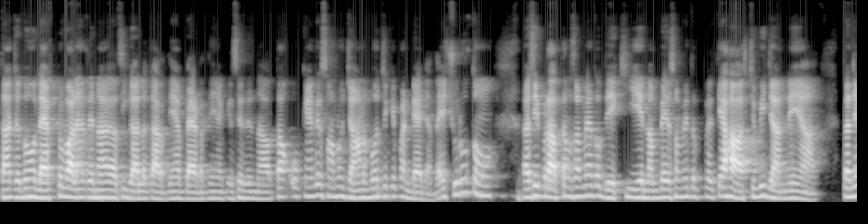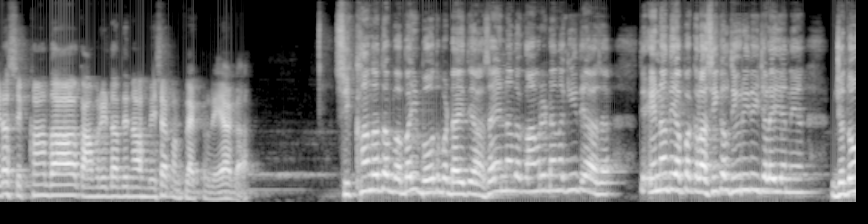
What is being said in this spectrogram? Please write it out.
ਤਾਂ ਜਦੋਂ ਲੈਫਟ ਵਾਲਿਆਂ ਦੇ ਨਾਲ ਅਸੀਂ ਗੱਲ ਕਰਦੇ ਆਂ ਬੈਠਦੇ ਆਂ ਕਿਸੇ ਦੇ ਨਾਲ, ਤਾਂ ਉਹ ਕਹਿੰਦੇ ਸਾਨੂੰ ਜਾਣਬੁੱਝ ਕੇ ਭੰਡਿਆ ਜਾਂਦਾ। ਇਹ ਸ਼ੁਰੂ ਤੋਂ ਅਸੀਂ ਪੁਰਾਤਨ ਸਮਿਆਂ ਤੋਂ ਦੇਖੀਏ, ਲੰਬੇ ਸਮੇਂ ਤੋਂ ਇਤਿਹਾਸ 'ਚ ਵੀ ਜਾਣਦੇ ਆ ਤਾਂ ਜਿਹੜਾ ਸਿੱਖਾਂ ਦਾ ਕਾਮਰੇਡਾਂ ਦੇ ਨਾਲ ਹਮੇਸ਼ਾ ਕਨਫਲਿਕਟ ਰਿਹਾਗਾ ਸਿੱਖਾਂ ਦਾ ਤਾਂ ਬਾਬਾ ਜੀ ਬਹੁਤ ਵੱਡਾ ਇਤਿਹਾਸ ਹੈ ਇਹਨਾਂ ਦਾ ਕਾਮਰੇਡਾਂ ਦਾ ਕੀ ਇਤਿਹਾਸ ਹੈ? ਤੇ ਇਹਨਾਂ ਦੇ ਆਪਾਂ ਕਲਾਸੀਕਲ ਥਿਊਰੀ ਤੇ ਹੀ ਚਲੇ ਜਾਂਦੇ ਆ ਜਦੋਂ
